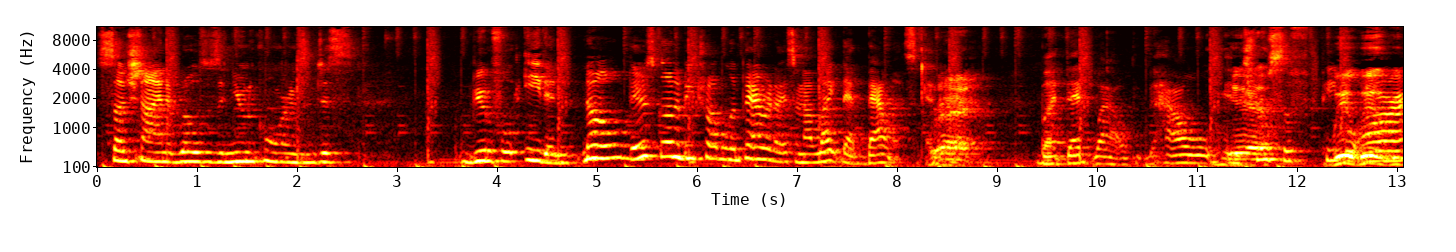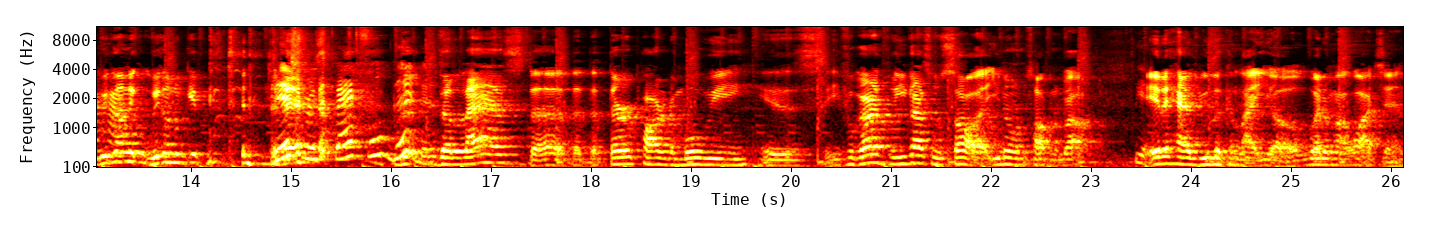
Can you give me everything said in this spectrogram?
sunshine and roses and unicorns and just beautiful Eden. No, there's gonna be trouble in paradise, and I like that balance. Right. But that wow, how Yeah. intrusive people we are, we how gonna we gonna get disrespectful. Goodness. the last, the, the the third part of the movie is, if you guys, for you guys who saw it, you know what I'm talking about. Yeah. It'll have you looking like, yo, what am I watching?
